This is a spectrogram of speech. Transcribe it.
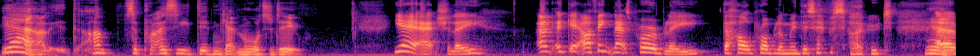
Yeah, I'm surprised he didn't get more to do. Yeah, actually, I, again, I think that's probably the whole problem with this episode. Yeah.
